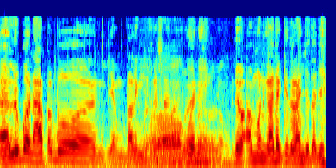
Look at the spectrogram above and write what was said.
Nah, lu Bon apa Bon yang paling berkesan? Oh, gua nih. Udah Amon gak ada kita lanjut aja.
